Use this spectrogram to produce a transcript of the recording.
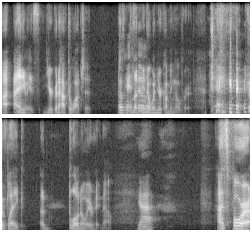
I. Anyways, you're gonna have to watch it. Just Okay, let me know when you're coming over okay. because like I'm blown away right now. yeah. As for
